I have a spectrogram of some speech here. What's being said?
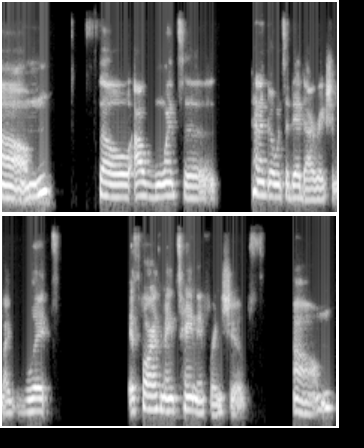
Um, so I want to kind of go into that direction, like what, as far as maintaining friendships. Um,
